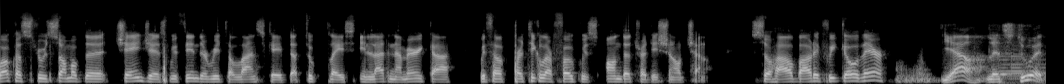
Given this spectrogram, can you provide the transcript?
walk us through some of the changes within the retail landscape that took place in latin america with a particular focus on the traditional channel. So how about if we go there? Yeah let's do it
